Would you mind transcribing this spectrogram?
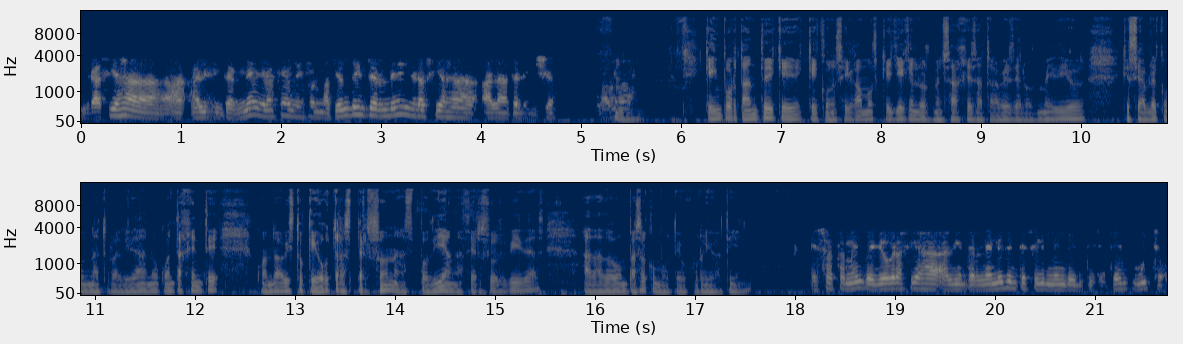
Gracias a- a- al internet, gracias a la información de internet y gracias a, a la televisión. La verdad. Qué importante que, que consigamos que lleguen los mensajes a través de los medios, que se hable con naturalidad, ¿no? Cuánta gente, cuando ha visto que otras personas podían hacer sus vidas, ha dado un paso como te ocurrió a ti, ¿no? Exactamente. Yo gracias al internet me identifiqué, me identifiqué mucho.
